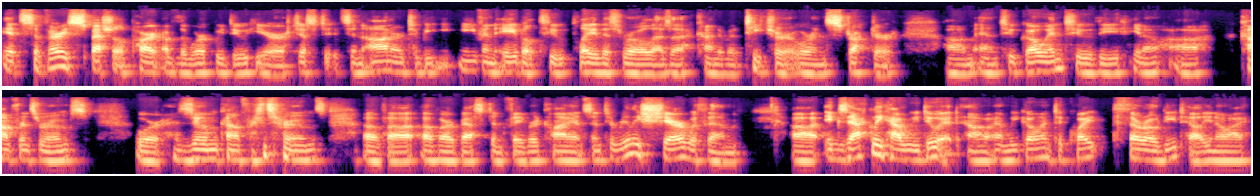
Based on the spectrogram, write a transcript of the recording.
it's a very special part of the work we do here. Just it's an honor to be even able to play this role as a kind of a teacher or instructor, um, and to go into the you know uh, conference rooms or Zoom conference rooms of, uh, of our best and favorite clients and to really share with them uh, exactly how we do it. Uh, and we go into quite thorough detail. You know, I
